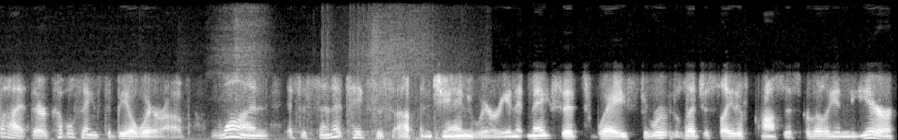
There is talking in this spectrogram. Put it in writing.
but there are a couple things to be aware of. One, if the Senate takes this up in January and it makes its way through the legislative process early in the year,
